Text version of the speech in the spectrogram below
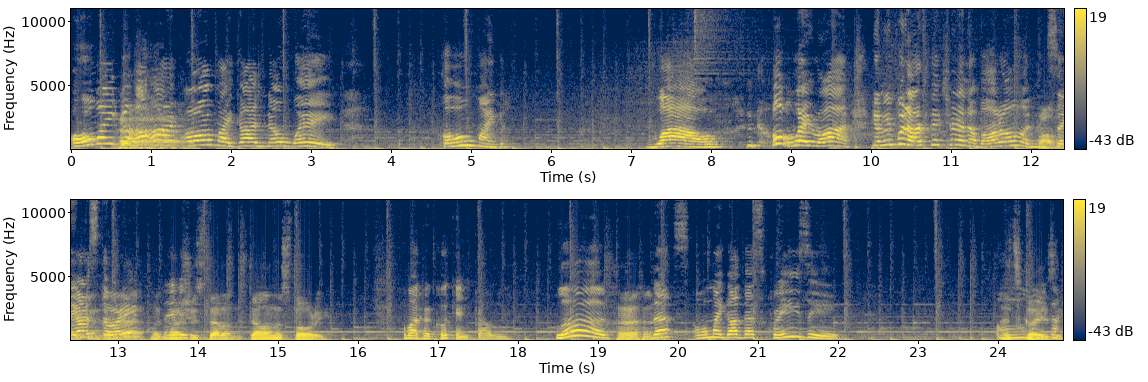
Oh my god. Oh my god. No way. Oh my god. Wow. No way, Ron. Can we put our picture in a bottle and Probably say our story? But now Maybe. she's telling telling a story. About her cooking, probably. Look. That's. Oh my god. That's crazy. It's Oh crazy.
